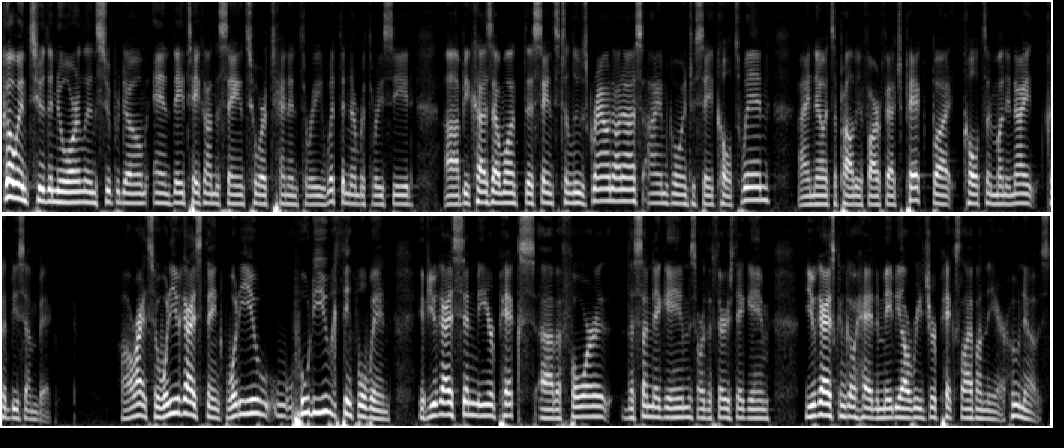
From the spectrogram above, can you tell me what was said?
go into the New Orleans Superdome and they take on the Saints, who are 10 and 3 with the number three seed. Uh, because I want the Saints to lose ground on us, I am going to say Colts win. I know it's a, probably a far fetched pick, but Colts on Monday night could be something big. All right, so what do you guys think? What do you who do you think will win? If you guys send me your picks uh, before the Sunday games or the Thursday game, you guys can go ahead and maybe I'll read your picks live on the air. Who knows?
